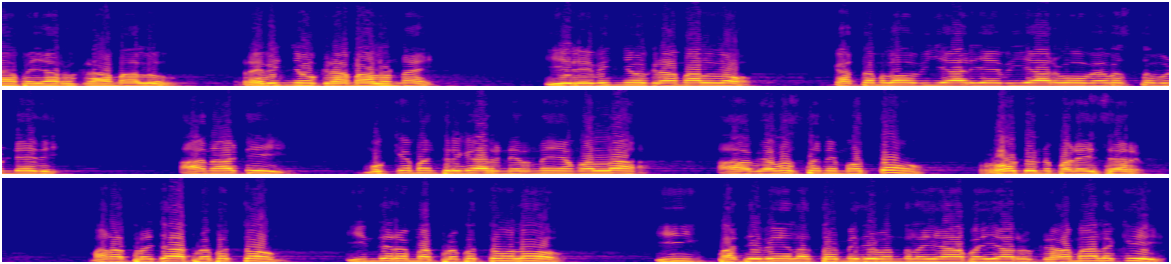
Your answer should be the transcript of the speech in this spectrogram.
యాభై ఆరు గ్రామాలు రెవెన్యూ గ్రామాలు ఉన్నాయి. ఈ రెవెన్యూ గ్రామాల్లో గతంలో విఆర్ఏ విఆర్ఓ వ్యవస్థ ఉండేది. ఆనాటి ముఖ్యమంత్రి గారి నిర్ణయం వల్ల ఆ వ్యవస్థని మొత్తం రోడ్డును పడేశారు. మన ప్రజా ప్రభుత్వం ఇందిరమ్మ ప్రభుత్వంలో ఈ పదివేల తొమ్మిది వందల యాభై ఆరు గ్రామాలకి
